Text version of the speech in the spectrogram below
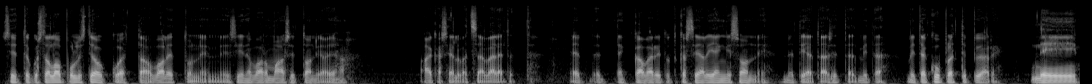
sitten kun sitä lopullista joukkuetta on valittu, niin, niin siinä varmaan sitten on jo ihan aika selvät sävelet, että et, et ne kaverit, jotka siellä jengissä on, niin ne tietää sitten, että mitä, mitä kupletti pyörii. Niin,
